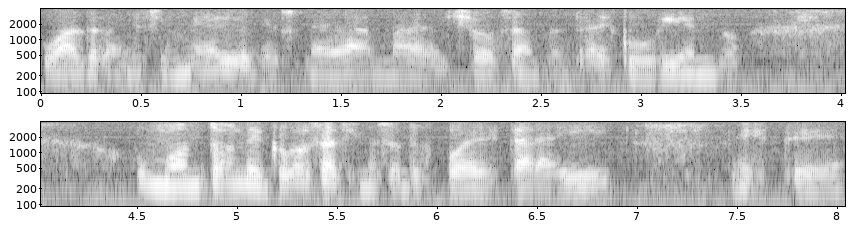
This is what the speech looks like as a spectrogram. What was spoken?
cuatro años y medio, que es una edad maravillosa, nos está descubriendo. un montón de cosas y nosotros poder estar ahí. Este,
